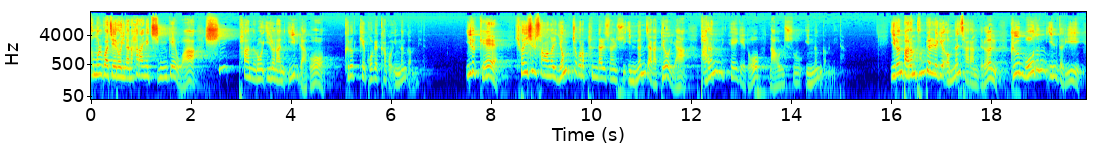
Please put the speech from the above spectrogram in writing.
허물과 죄로 인한 하나님의 징계와 심판으로 일어난 일이라고 그렇게 고백하고 있는 겁니다. 이렇게 현실 상황을 영적으로 판단할 수 있는 자가 되어야 바른 회개도 나올 수 있는 겁니다. 이런 바른 분별력이 없는 사람들은 그 모든 일들이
